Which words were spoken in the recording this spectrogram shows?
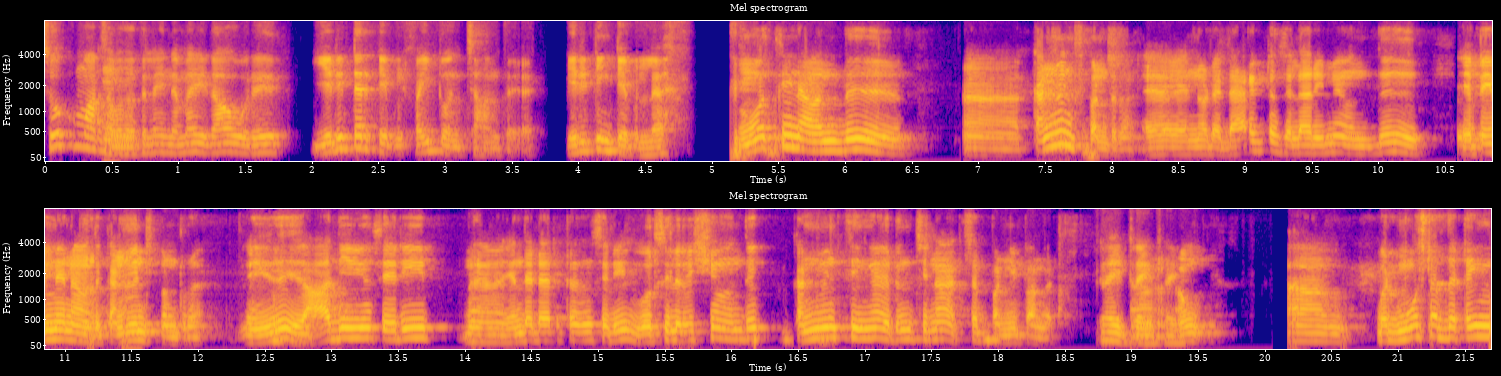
சிவகுமார். சபதத்துல இந்த மாதிரி ஏதாவது ஒரு எடிட்டர் டேபிள் ஃபைட் வந்துச்சா? அந்த எடிட்டிங் டேபிள்ல மோஸ்ட்லி நான் வந்து கன்வின்ஸ் பண்றேன். என்னோட டேரக்டர்ஸ் எல்லாரையுமே வந்து எப்பயுமே நான் வந்து கன்வின்ஸ் பண்றேன். இது ஆதியும் சரி எந்த டேரக்டரும் சரி ஒரு சில விஷயம் வந்து கன்வின்சிங்கா இருந்துச்சுன்னா அக்செப்ட் பண்ணிப்பாங்க. But most of the time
